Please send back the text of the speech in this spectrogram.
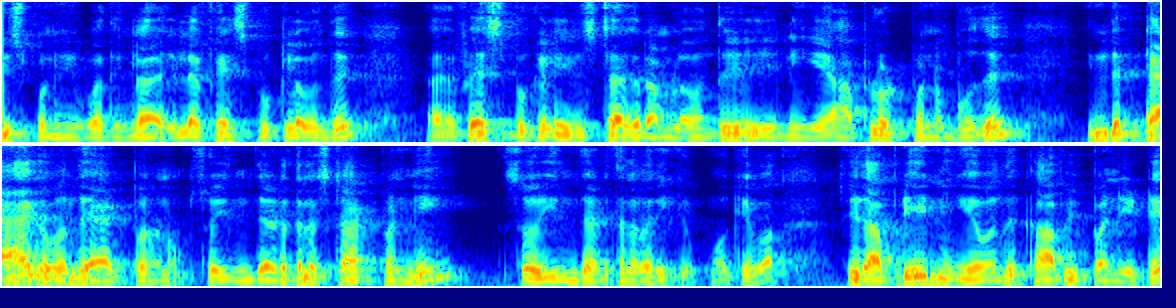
யூஸ் பண்ணுவீங்க பார்த்தீங்களா இல்லை ஃபேஸ்புக்கில் வந்து ஃபேஸ்புக்கில் இன்ஸ்டாகிராமில் வந்து நீங்கள் அப்லோட் பண்ணும்போது இந்த டேகை வந்து ஆட் பண்ணணும். ஸோ இந்த இடத்துல ஸ்டார்ட் பண்ணி ஸோ இந்த இடத்துல வரைக்கும். ஓகேவா ஸோ இது அப்படியே நீங்கள் வந்து காப்பி பண்ணிவிட்டு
